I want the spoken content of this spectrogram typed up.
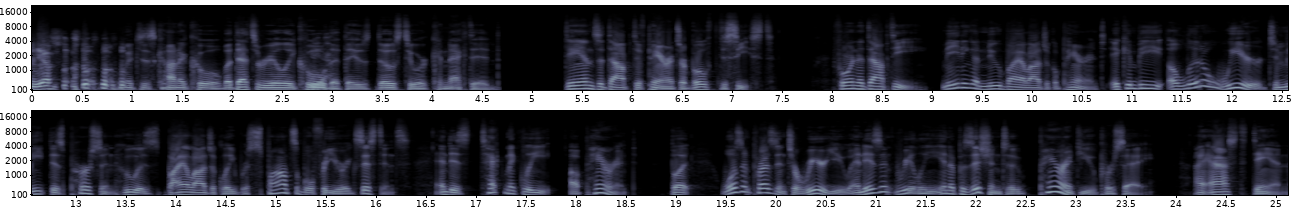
yep. which is kind of cool. But that's really cool Yeah. that those those two are connected. Dan's adoptive parents are both deceased. For an adoptee, meeting a new biological parent, it can be a little weird to meet this person who is biologically responsible for your existence and is technically a parent, but wasn't present to rear you and isn't really in a position to parent you per se. I asked Dan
